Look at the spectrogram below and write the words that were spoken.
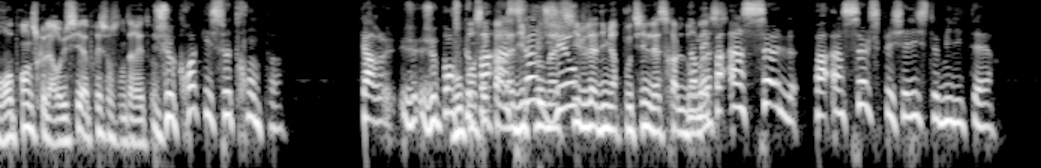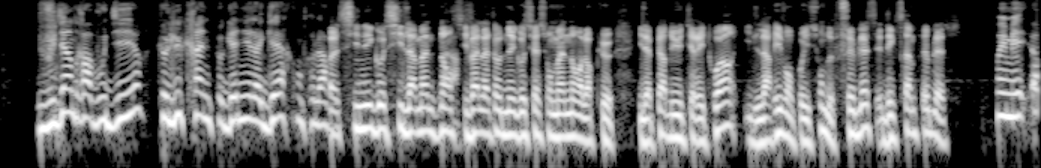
Pour reprendre ce que la Russie a pris sur son territoire. je crois qu'il se trompe. Car je, je pense Vous que pensez pas que par un la diplomatie, géo- Vladimir Poutine laissera le non, mais Donbass pas un seul, pas un seul spécialiste militaire viendra vous dire que l'Ukraine peut gagner la guerre contre la Enfin, Russie. S'il négocie là maintenant, Voilà. s'il va à la table de négociation maintenant alors qu'il a perdu du territoire, il arrive en position de faiblesse et d'extrême faiblesse. Oui, mais euh,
